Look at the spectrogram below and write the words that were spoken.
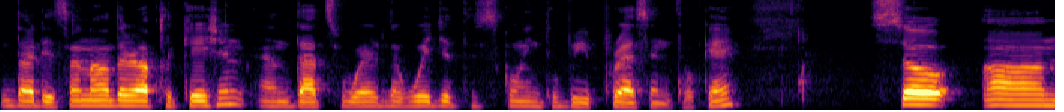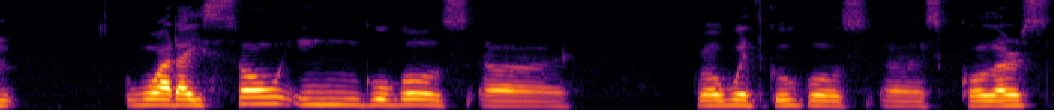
that is another application and that's where the widget is going to be present okay? So um, what I saw in Google's uh, with Google's uh, scholars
